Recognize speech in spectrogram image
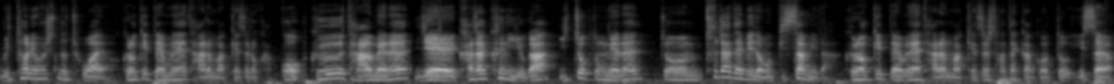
리턴이 훨씬 더 좋아요. 그렇기 때문에 다른 마켓으로 갔고 그 다음에는 이제 가장 큰 이유가 이쪽 동네는 좀 투자 대비 너무 비쌉니다. 그렇기 때문에 다른 마켓을 선택한 것도 있어요.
